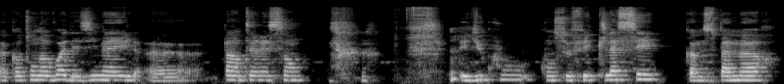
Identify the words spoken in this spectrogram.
Euh, quand on envoie des emails euh, pas intéressants et du coup qu'on se fait classer comme spammeur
